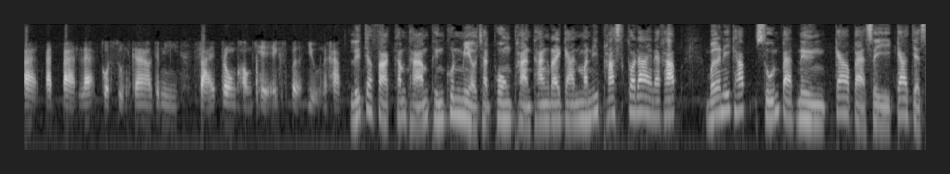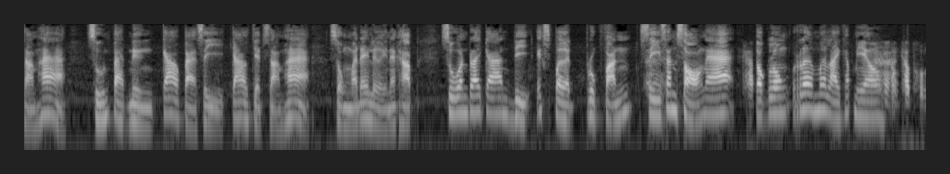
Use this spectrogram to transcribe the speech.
8 8 8 และกด 09 จะมีสายตรงของ K expert อยู่นะครับ หรือจะฝากคำถามถึงคุณเหมียวฉัดพงศ์ผ่านทางรายการ Money Plus ก็ได้นะครับ เบอร์นี้ครับ 0819849735 0819849735 ส่งมาได้เลยนะครับ ส่วนรายการ The Expert ปลุกฝันซีซั่น2 นะฮะครับตตกลงเริ่มเมื่อไหร่ครับเมียว ครับผม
